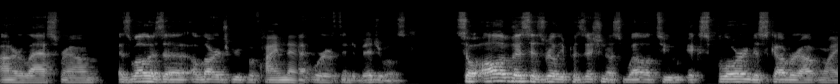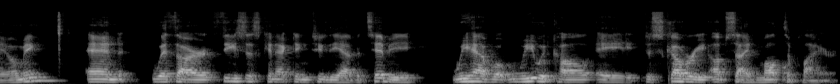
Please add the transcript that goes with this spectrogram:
on our last round, as well as a, a large group of high net worth individuals. So all of this has really positioned us well to explore and discover out in Wyoming. And with our thesis connecting to the Abitibi, we have what we would call a discovery upside multiplier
